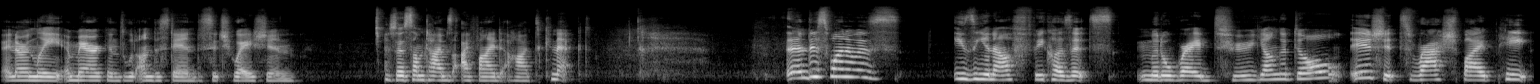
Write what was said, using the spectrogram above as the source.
and only Americans would understand the situation. So sometimes I find it hard to connect. And this one was easy enough because it's middle grade to young adult-ish. It's Rash by Pete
